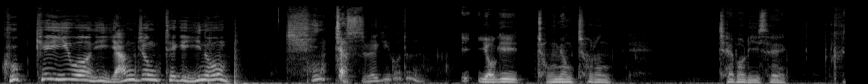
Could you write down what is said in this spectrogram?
국회의원 이 양정택의 이놈 진짜 쓰레기거든. 이, 여기 정명철은 재벌 2세 그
